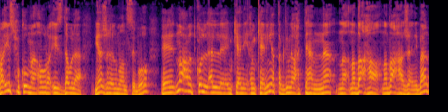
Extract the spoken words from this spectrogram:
رئيس حكومة أو رئيس دولة يشغل منصبه. إيه، نعرض كل الإمكانية إمكانية تقديم له اتهام نضعها نضعها جانبا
